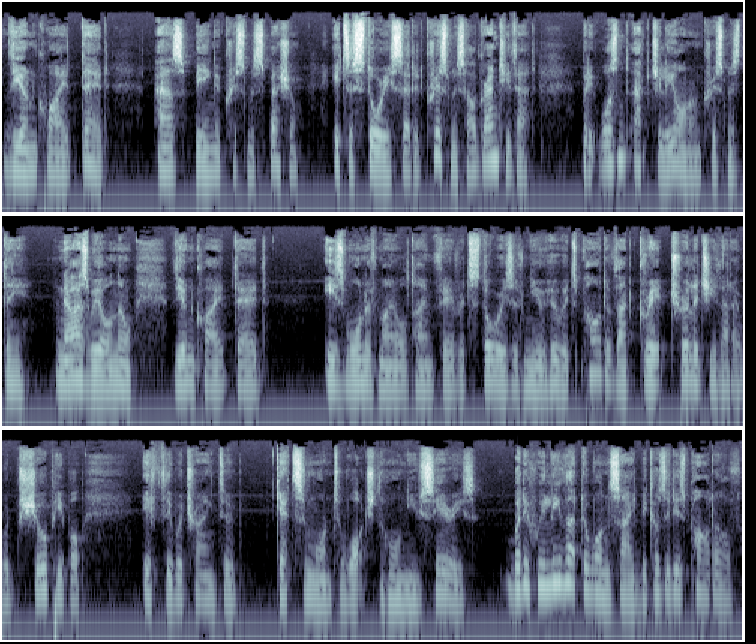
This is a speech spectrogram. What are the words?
The Unquiet Dead as being a Christmas special. It's a story set at Christmas, I'll grant you that, but it wasn't actually on on Christmas Day. Now, as we all know, The Unquiet Dead is one of my all-time favourite stories of New Who. It's part of that great trilogy that I would show people if they were trying to get someone to watch the whole new series. But if we leave that to one side, because it is part of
